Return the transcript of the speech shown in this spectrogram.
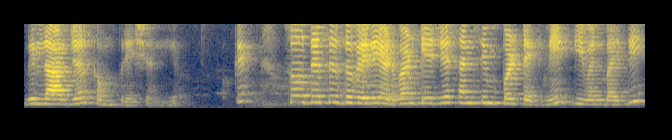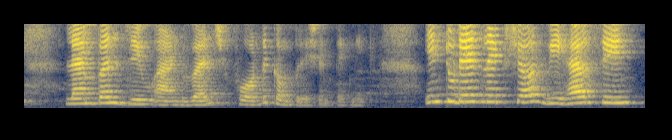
the larger compression here. Okay? So this is the very advantageous and simple technique given by the Lempel, Ziv and Welch for the compression technique. In today's lecture we have seen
